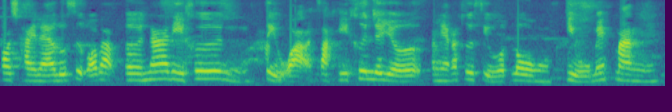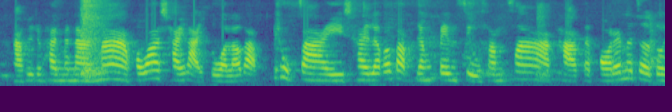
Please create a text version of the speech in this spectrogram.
พอใช้แล้วรู้สึกว่าแบบเออหน้าดีขึ้น สิวอะจากที่ขึ้นเยอะๆตอนนี้ก็คือสิวลดลงผิวไม่มันหาผลิตภัณฑ์มานานมาก เพราะว่าใช้หลายตัวแล้วแบบไม่ถูกใจใช้แล้วก็แบบยังเป็นสิวซ้ำซากค่ะ แต่พอได้มาเจอตัว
